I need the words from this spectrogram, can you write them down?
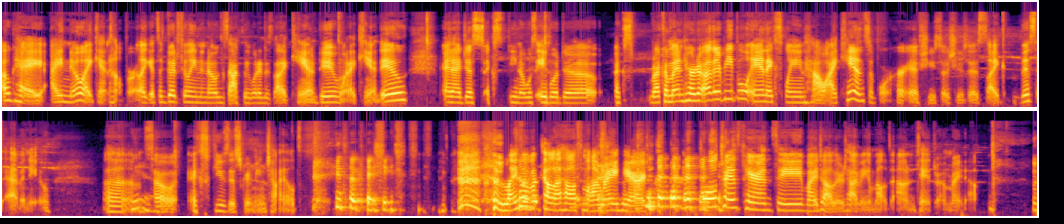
okay i know i can't help her like it's a good feeling to know exactly what it is that i can do and what i can't do and i just you know was able to ex- recommend her to other people and explain how i can support her if she so chooses like this avenue um, yeah. So excuse the screaming child. it's okay. Life of a telehealth mom right here. Full transparency. My toddler's having a meltdown tantrum right now.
